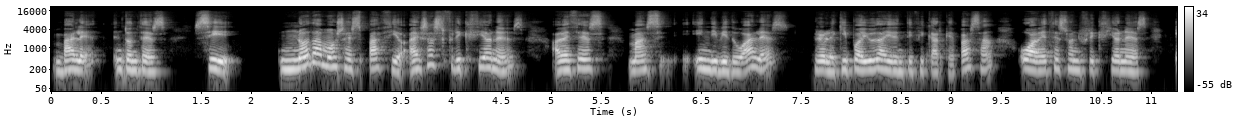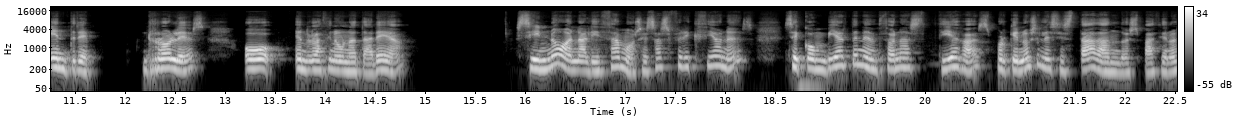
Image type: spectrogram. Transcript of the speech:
Vale, entonces, si no damos espacio a esas fricciones, a veces más individuales, pero el equipo ayuda a identificar qué pasa, o a veces son fricciones entre roles o en relación a una tarea. Si no analizamos esas fricciones, se convierten en zonas ciegas porque no se les está dando espacio, no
